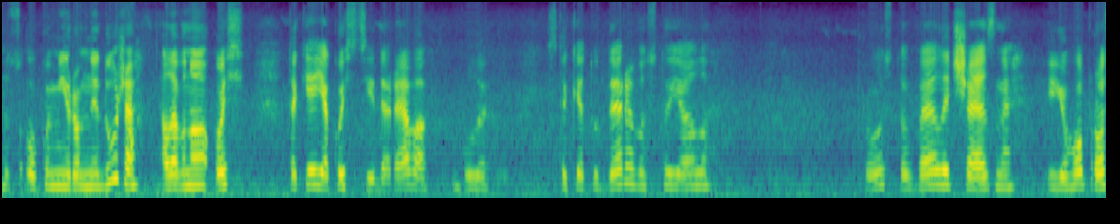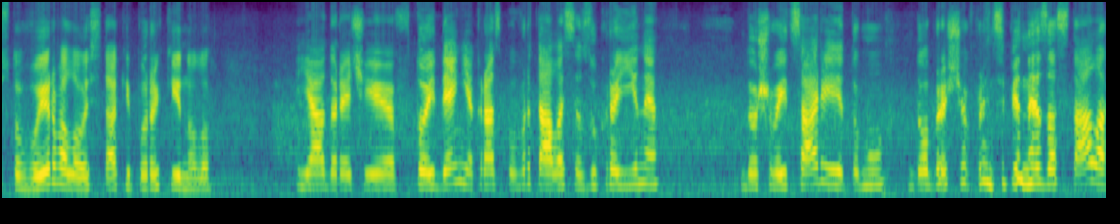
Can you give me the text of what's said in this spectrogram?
з окоміром не дуже, але воно ось таке, як ось ці дерева були. Ось таке тут дерево стояло. Просто величезне. І його просто вирвало ось так і перекинуло. Я, до речі, в той день якраз поверталася з України до Швейцарії, тому добре, що в принципі не застала.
